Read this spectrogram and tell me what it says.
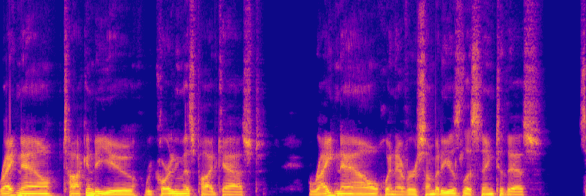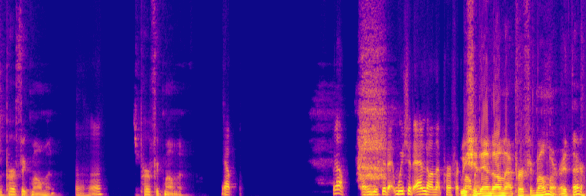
right now talking to you recording this podcast right now whenever somebody is listening to this it's a perfect moment hmm it's a perfect moment Yep. Yeah. And we should we should end on that perfect We moment. should end on that perfect moment right there.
